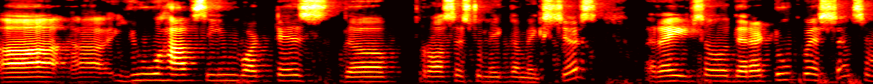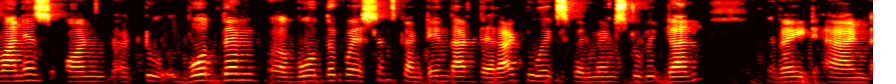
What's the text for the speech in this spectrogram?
Uh, uh, you have seen what is the process to make the mixtures right? So there are two questions. One is on uh, two both them uh, both the questions contain that there are two experiments to be done right? And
